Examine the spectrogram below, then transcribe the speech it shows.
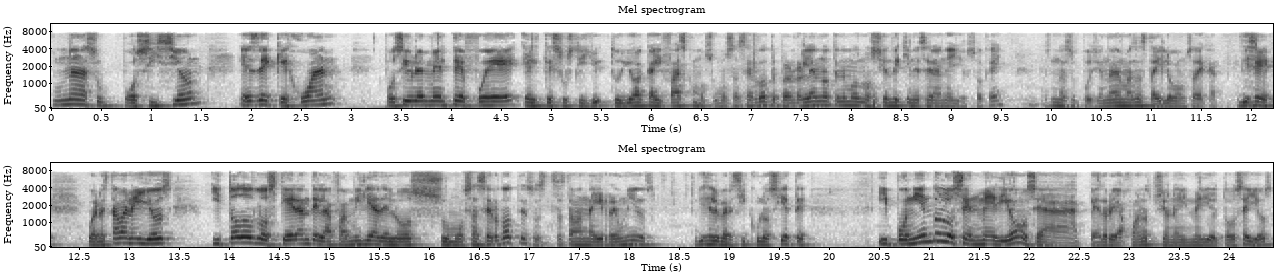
una suposición es de que Juan posiblemente fue el que sustituyó a Caifás como sumo sacerdote, pero en realidad no tenemos noción de quiénes eran ellos, ¿ok? Es una suposición, nada más hasta ahí lo vamos a dejar. Dice, bueno, estaban ellos y todos los que eran de la familia de los sumos sacerdotes, estaban ahí reunidos. Dice el versículo 7. Y poniéndolos en medio, o sea, a Pedro y a Juan los pusieron ahí en medio de todos ellos,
